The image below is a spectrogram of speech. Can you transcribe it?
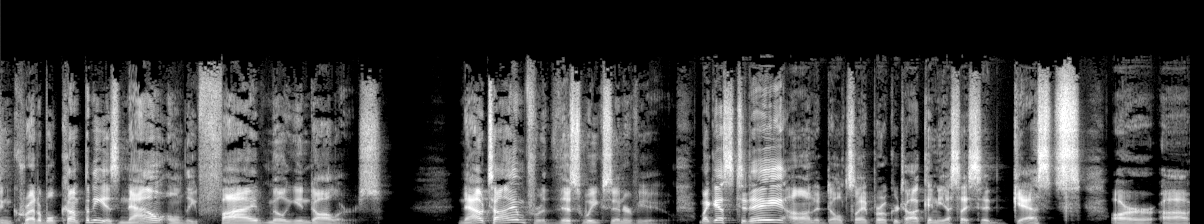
incredible company is now only $5 million. Now, time for this week's interview. My guests today on Adult Site Broker Talk, and yes, I said guests, are uh,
